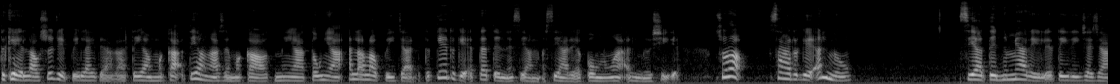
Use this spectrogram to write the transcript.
တကယ်လောက်ဆွတွေပေးလိုက်တာက100မက150မက200 300အဲ့လောက်လောက်ပေးကြတယ်တကယ်တကယ်အသက်တင်တဲ့ဆရာဆရာတွေအကုန်လုံးကအဲ့လိုမျိုးရှိတယ်ဆိုတော့စာတကယ်အဲ့လိုမျိုးဆရာတင်နှမြတွေလည်းတေးသေးချာချာ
